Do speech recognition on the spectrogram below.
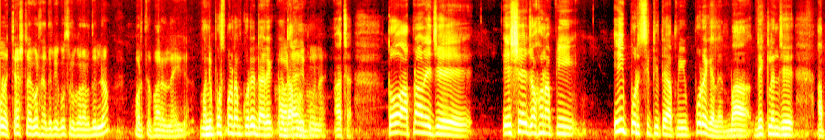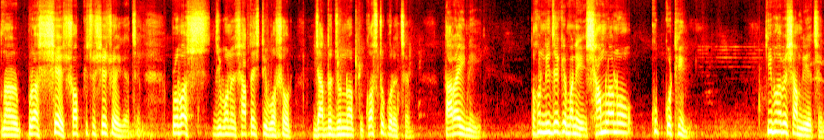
মনে চেষ্টা করছে তাদেরকে গোসল করার জন্য। করতে পারে নাই। মানে পোস্টমর্টম করে ডাইরেক্ট হ্যাঁ, দাফন। আচ্ছা। তো আপনার এই যে এসে যখন আপনি এই পরিস্থিতিতে আপনি পড়ে গেলেন বা দেখলেন যে আপনার পুরা শেষ সব কিছু শেষ হয়ে গেছে। প্রবাস জীবনে সাতাইশটি বছর যাদের জন্য আপনি কষ্ট করেছেন, তারাই নেই। তখন নিজেকে মানে সামলানো খুব কঠিন। কীভাবে সামলিয়েছেন?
